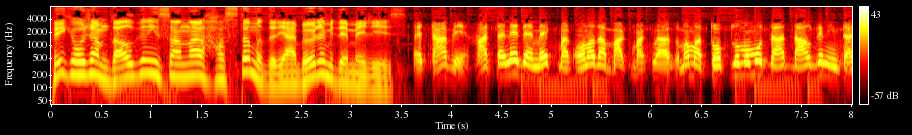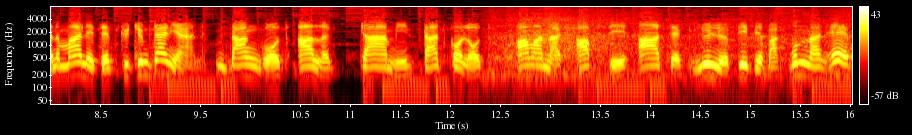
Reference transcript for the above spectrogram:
Peki hocam dalgın insanlar hasta mıdır? Yani böyle mi demeliyiz? E tabi hatta ne demek bak ona da bakmak lazım ama toplumumuz da dalgın insanı maalesef küçümser yani. Dangot, alık, Kamil, Tatkolot, Avanak, Abdi, Asek, Lülü, Pipi bak bunlar hep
